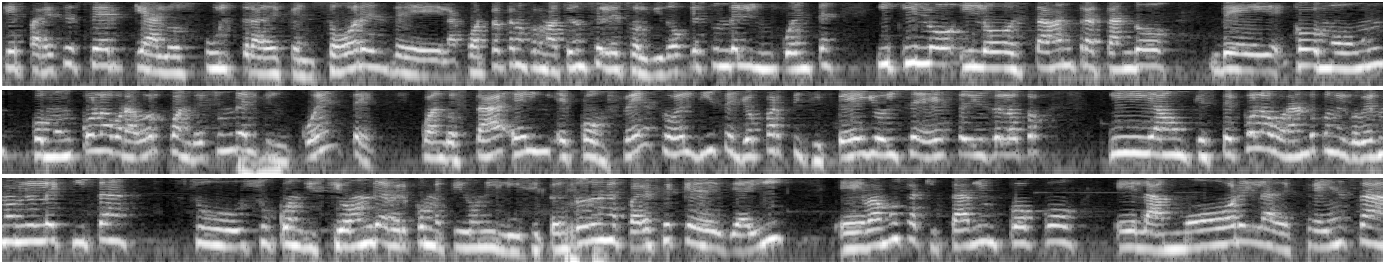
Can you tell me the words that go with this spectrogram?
que parece ser que a los ultradefensores de la cuarta transformación se les olvidó que es un delincuente y, y lo, y lo estaban tratando de como un como un colaborador cuando es un delincuente, cuando está él eh, confeso, él dice, "Yo participé, yo hice esto, yo hice el otro." y aunque esté colaborando con el gobierno, no le quita su, su condición de haber cometido un ilícito. Entonces me parece que desde ahí eh, vamos a quitarle un poco el amor y la defensa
